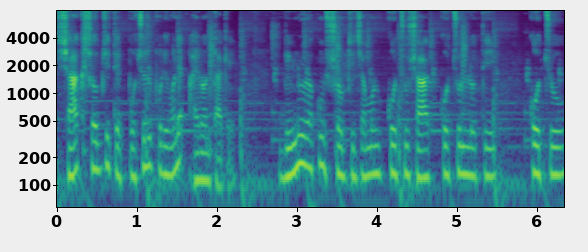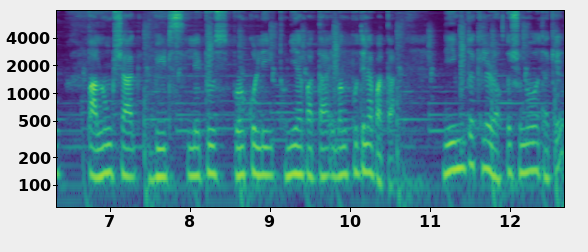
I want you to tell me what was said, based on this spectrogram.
শাক সবজিতে প্রচুর পরিমাণে আয়রন থাকে। বিভিন্ন রকম সবজি যেমন কচু শাক কচুরলতি কচু, পালং শাক, বিটস, লেটুস, ব্রোকলি, ধনিয়া পাতা এবং পুদিনা পাতা। নিয়মিত খেলে রক্তশূন্যতা থাকে,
